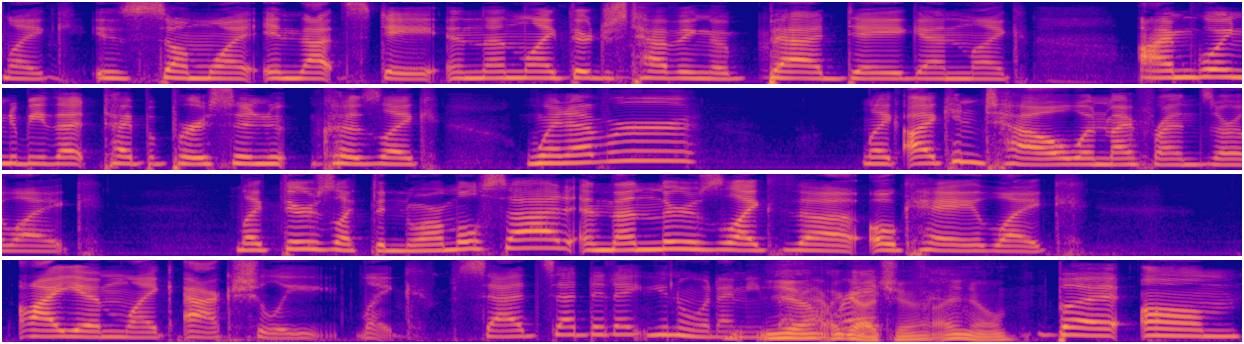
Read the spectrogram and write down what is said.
like is somewhat in that state and then like they're just having a bad day again like I'm going to be that type of person cuz like whenever like I can tell when my friends are like like there's like the normal sad and then there's like the okay like I am like actually like sad sad today. You know what I mean? by yeah, that, I got you. I know. But um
